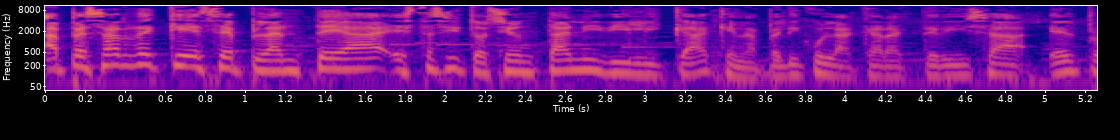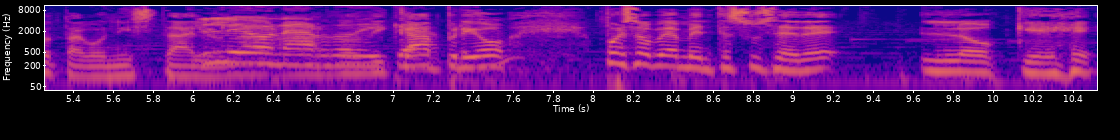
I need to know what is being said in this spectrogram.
a pesar de que se plantea esta situación tan idílica que en la película caracteriza el protagonista Leonardo, Leonardo DiCaprio, DiCaprio. pues obviamente sucede lo que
